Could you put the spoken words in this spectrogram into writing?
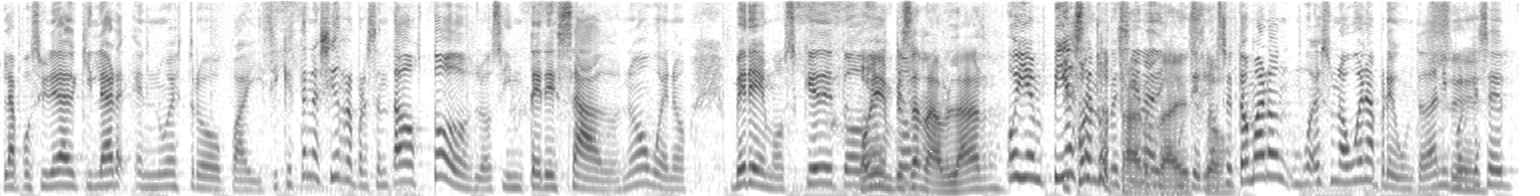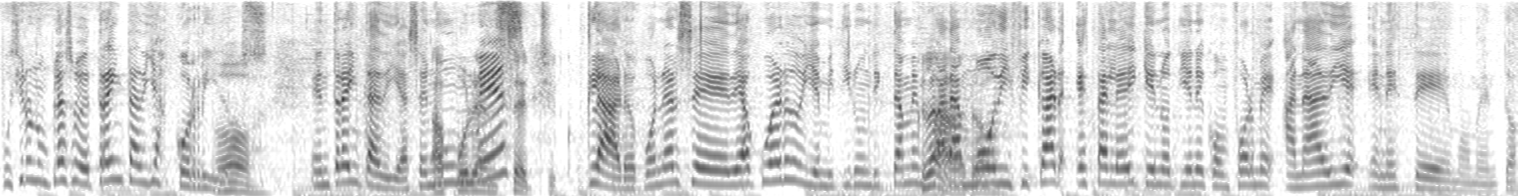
la posibilidad de alquilar en nuestro país. Y que estén allí representados todos los interesados, ¿no? Bueno, veremos qué de todo Hoy empiezan a hablar. Hoy empiezan recién a discutirlo. Se tomaron, es una buena pregunta, Dani, porque se pusieron un plazo de 30 días corridos. Oh. En 30 días, en un mes. Claro, ponerse de acuerdo y emitir un dictamen para modificar esta ley que no tiene conforme a nadie en este momento.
